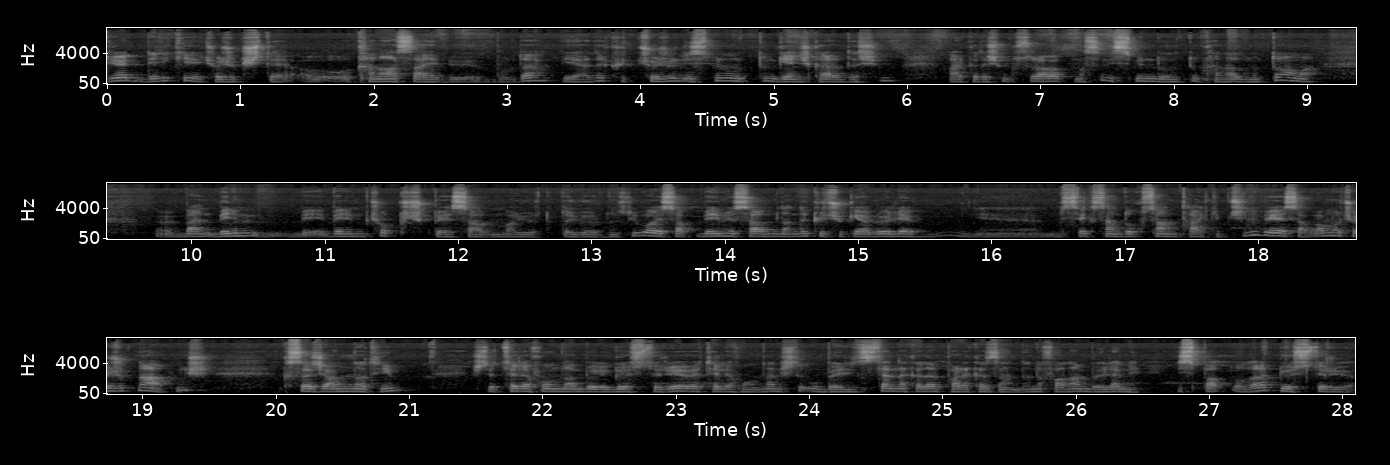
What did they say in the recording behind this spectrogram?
diyor dedi ki çocuk işte o, kanal sahibi burada bir yerde. Küçük çocuğun ismini unuttum genç kardeşim. Arkadaşım kusura bakmasın ismini de unuttum kanalı unuttum ama e, ben benim be- benim çok küçük bir hesabım var YouTube'da gördüğünüz gibi. O hesap benim hesabımdan da küçük ya böyle e, 80-90 takipçili bir hesap. Ama çocuk ne yapmış? Kısaca anlatayım. İşte telefondan böyle gösteriyor ve telefondan işte Uber Eats'ten ne kadar para kazandığını falan böyle hani ispatlı olarak gösteriyor.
